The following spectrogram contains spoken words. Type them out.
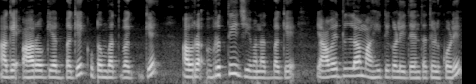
ಹಾಗೆ ಆರೋಗ್ಯದ ಬಗ್ಗೆ, ಕುಟುಂಬದ ಬಗ್ಗೆ, ಅವರ ವೃತ್ತಿ ಜೀವನದ ಬಗ್ಗೆ ಯಾವೆಲ್ಲ ಮಾಹಿತಿಗಳಿದೆ ಅಂತ ತಿಳ್ಕೊಳ್ಳಿ.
